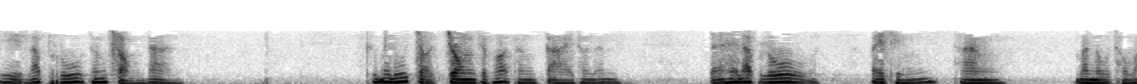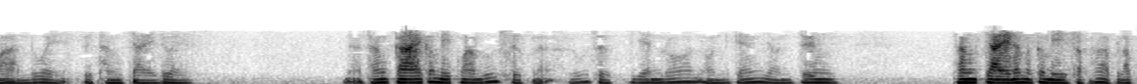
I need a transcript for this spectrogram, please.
ที่รับรู้ทั้งสองด้าน คือไม่รู้เจาะจงเฉพาะทางกายเท่านั้น แต่ให้รับรู้ไปถึงทาง มโนทวารด้วยคือทางใจด้วยทางกายก็มีความรู้สึกนะรู้สึกเย็นร้อนอ่อนแข็งหย่อนตึง ทางใจนะมันก็มีสภาพรับ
